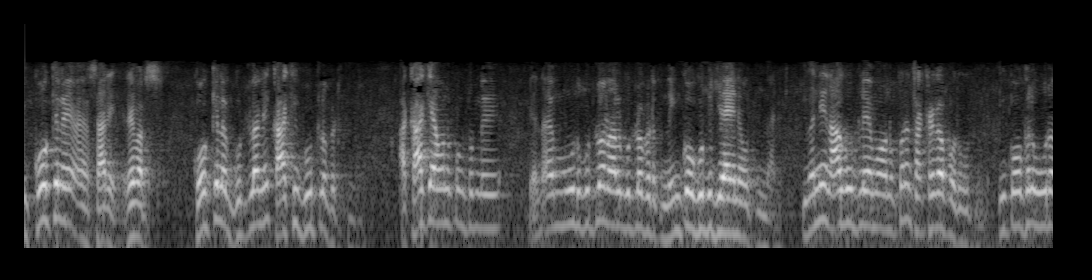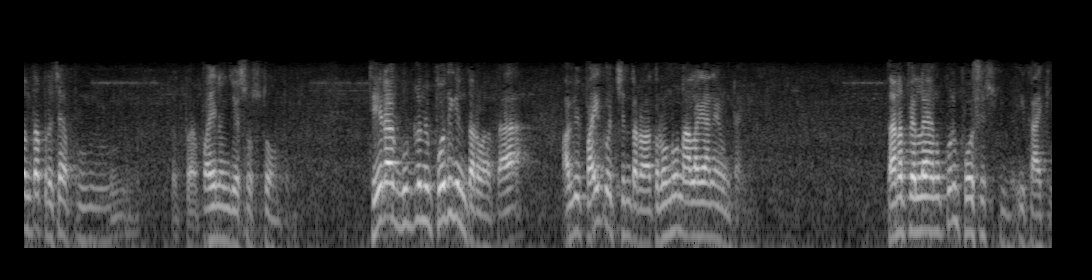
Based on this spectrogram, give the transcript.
ఈ కోకిల సారీ రివర్స్. కోకిల గుడ్లని కాకి గూట్లో పెడుతుంది. ఆ కాకి ఏమనుకుంటుంది? మూడు గుడ్లో నాలుగు గుడ్లో పెడుతుంది. ఇంకో గుడ్డు జాయిన్ అవుతుంది దానికి. ఇవన్నీ నా గుడ్లు ఏమో అనుకుని చక్కగా పొదుగుతుంది ఈ కోకిల ఊరంతా ప్రచా పయనం చేసి వస్తూ ఉంటుంది. తీరా గుడ్లని పొదిగిన తర్వాత అవి పైకి వచ్చిన తర్వాత రెండు నల్లగానే ఉంటాయి. తన పిల్ల అనుకుని పోషిస్తుంది ఈ కాకి.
